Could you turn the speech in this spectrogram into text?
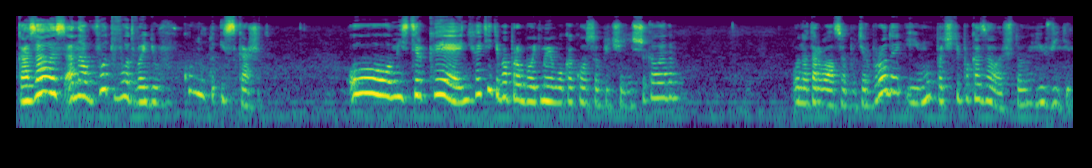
Казалось, она вот-вот войдет в комнату и скажет. «О, мистер К, не хотите попробовать моего кокосового печенья с шоколадом?» Он оторвался от бутерброда, и ему почти показалось, что он ее видит.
